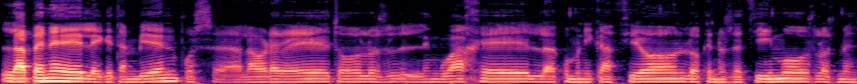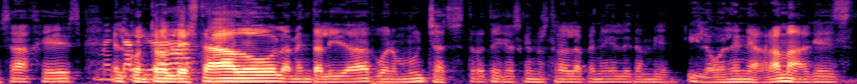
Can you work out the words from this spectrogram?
la PNL, que también, pues a la hora de todos los lenguajes, la comunicación, lo que nos decimos, los mensajes, el control de estado, la mentalidad, bueno, muchas estrategias que nos trae la PNL también. Y luego el enneagrama, que es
